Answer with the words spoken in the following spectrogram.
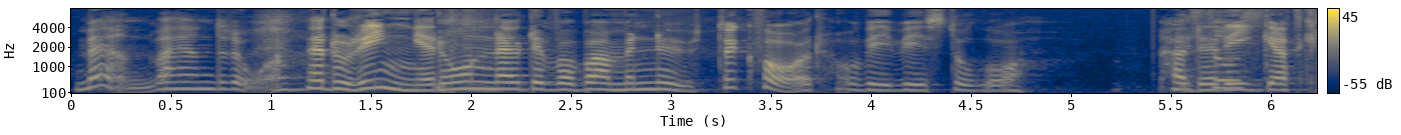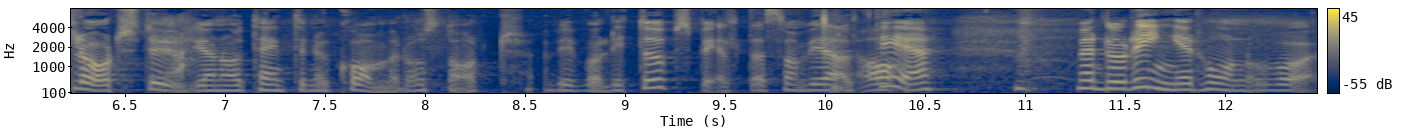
Men vad hände då? Nej, då ringer hon när det var bara minuter kvar och vi, vi stod och hade stod- riggat klart studion och tänkte nu kommer hon snart. Vi var lite uppspelta som vi alltid Ja. är. Men då ringer hon och var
